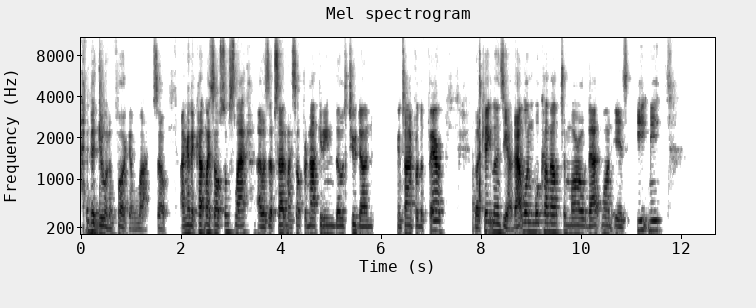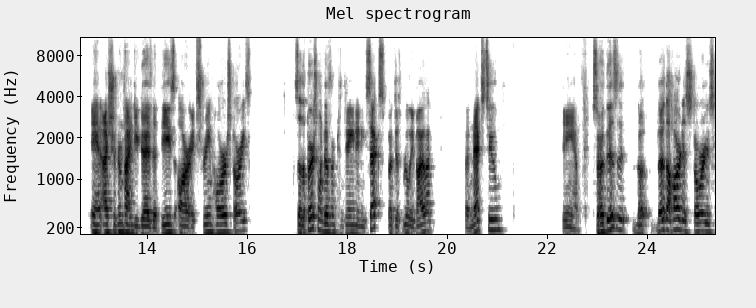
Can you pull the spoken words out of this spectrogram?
I've been doing a fucking lot. So I'm to cut myself some slack. I was upset at myself for not getting those two done in time for the fair. But Caitlin's, yeah, that one will come out tomorrow. That one is Eat Me. And I should remind you guys that these are extreme horror stories. So the first one doesn't contain any sex, but just really violent. The next two, damn. So this is the they're the hardest stories,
